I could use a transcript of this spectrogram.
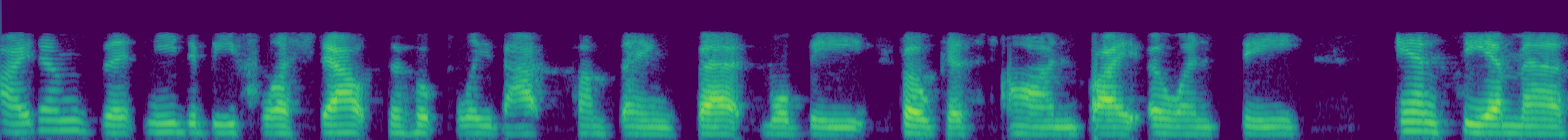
items that need to be fleshed out. So hopefully that's something that will be focused on by ONC and CMS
